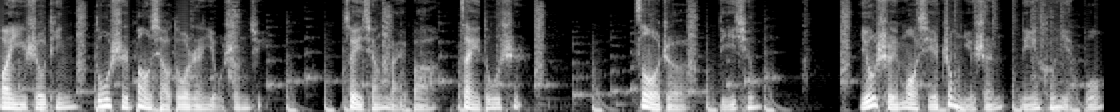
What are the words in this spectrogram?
欢迎收听都市爆笑多人有声剧《最强奶爸在都市》，作者：迪秋，由水墨携众女神联合演播，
